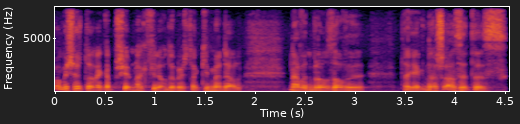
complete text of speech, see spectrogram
Bo myślę, że to taka przyjemna chwila odebrać taki medal, nawet brązowy, tak jak nasz AZS,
